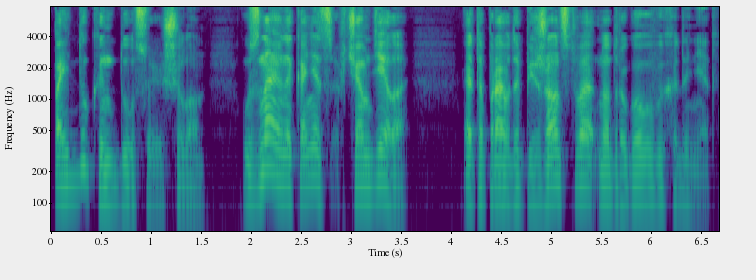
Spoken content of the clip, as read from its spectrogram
«Пойду к индусу», — решил он, — Узнаю, наконец, в чем дело. Это, правда, пижонство, но другого выхода нет.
